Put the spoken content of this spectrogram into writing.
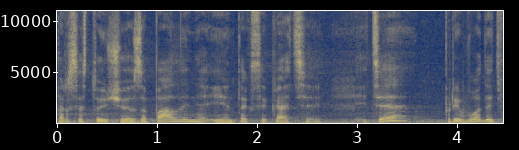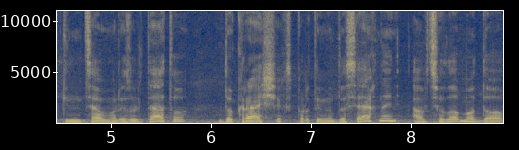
персистуючого запалення і інтоксикації. І це приводить в кінцевому результату до кращих спортивних досягнень, а в цілому до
